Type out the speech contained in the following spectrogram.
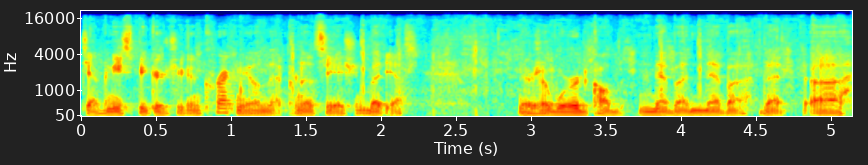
Japanese speakers, you can correct me on that pronunciation, but yes, there's a word called neba neba that uh,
